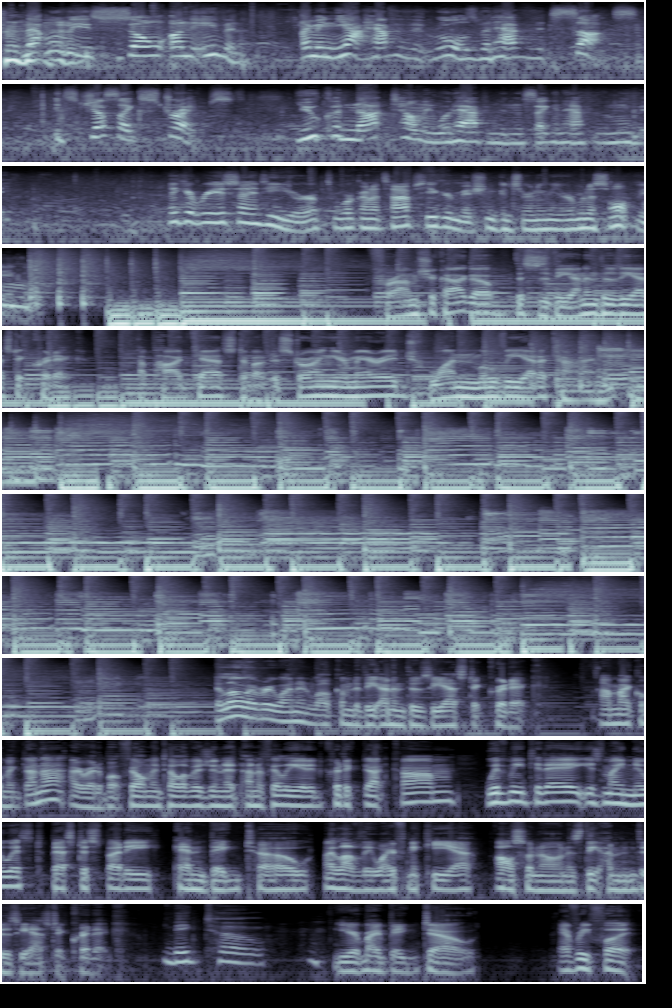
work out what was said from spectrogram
That movie is so uneven. I mean, yeah, half of it rules, but half of it sucks. It's just like Stripes. You could not tell me what happened in the second half of the movie. They get reassigned to Europe to work on a top secret mission concerning the urban assault oh. vehicle. From Chicago, this is The Unenthusiastic Critic, a podcast about destroying your marriage one movie at a time. Everyone, and welcome to The Unenthusiastic Critic. I'm Michael McDonough. I write about film and television at unaffiliatedcritic.com. With me today is my newest, bestest buddy, and big toe, my lovely wife, Nakia, also known as The Unenthusiastic Critic. Big toe. You're my big toe. Every foot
